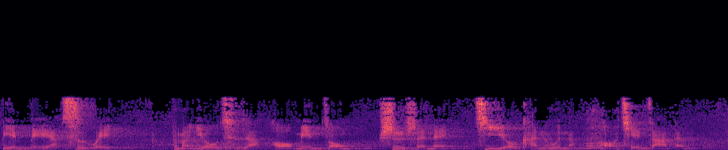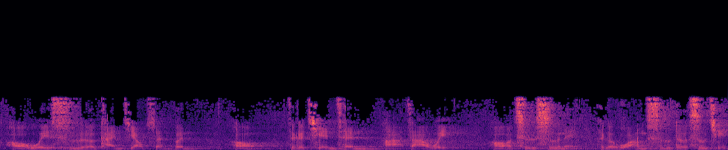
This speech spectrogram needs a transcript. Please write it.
辨别啊是非。那么由此啊，哦命中世神呢，既有勘问呐，哦前诈等，哦为死而勘教审问，哦这个前称啊诈位，哦此事呢，这个亡死的事情，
